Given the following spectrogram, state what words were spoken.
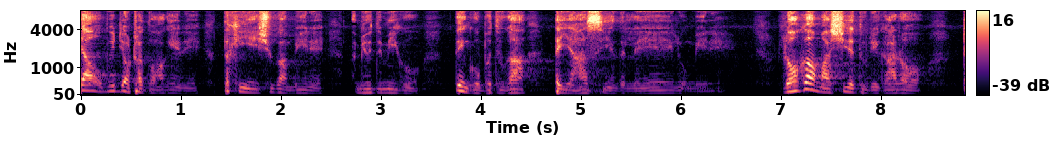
ယောက်ပြီးတယောက်ထွက်သွားခဲ့တယ်သခင်ယေရှုကမေးတယ်အမျိုးသမီးကိုတင့်ကိုဘသူကတရားစီရင်တယ်လေလို့မေးတယ်လောကမှာရှိတဲ့သူတွေကတော့တ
